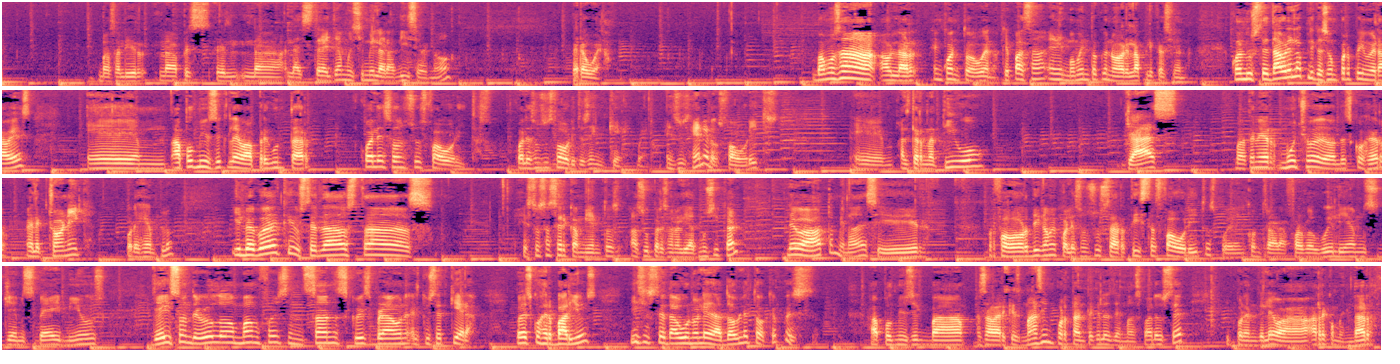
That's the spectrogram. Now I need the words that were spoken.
va a salir la, pues, la, la, estrella muy similar a Deezer, ¿no? Pero bueno. Vamos a hablar en cuanto a, bueno, ¿qué pasa en el momento que uno abre la aplicación? Cuando usted abre la aplicación por primera vez, eh, Apple Music le va a preguntar cuáles son sus favoritos. ¿Cuáles son sus favoritos en qué? Bueno, en sus géneros favoritos. Eh, alternativo, jazz, va a tener mucho de dónde escoger. Electronic, por ejemplo. Y luego de que usted le ha dado estas, estos acercamientos a su personalidad musical, le va también a decir, por favor, dígame cuáles son sus artistas favoritos. Puede encontrar a Pharrell Williams, James Bay, Muse, Jason Derulo, Mumford Sons, Chris Brown, el que usted quiera. Puede escoger varios y si usted a uno le da doble toque, pues Apple Music va a saber que es más importante que los demás para usted y por ende le va a recomendar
